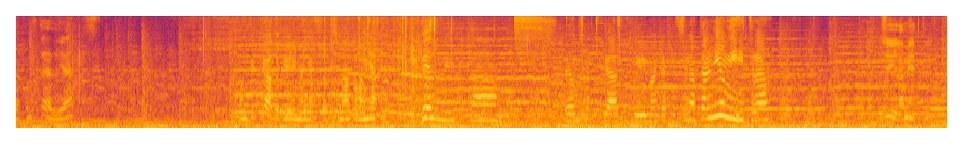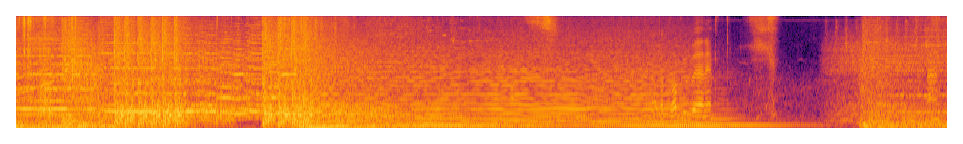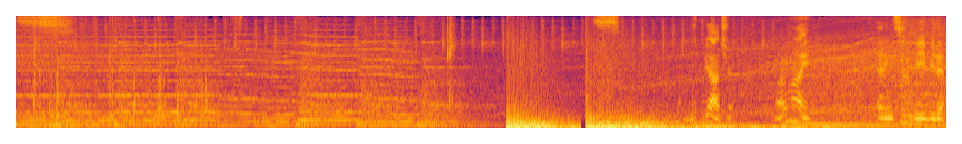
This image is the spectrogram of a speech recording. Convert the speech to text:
Vero giacoltelli, eh? È un peccato che io rimanga affezionato alla mia berretta. È un peccato che rimanga affezionato al mio mitra. Così la metti? È andata proprio bene. Mi dispiace, ma ormai era inservibile.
